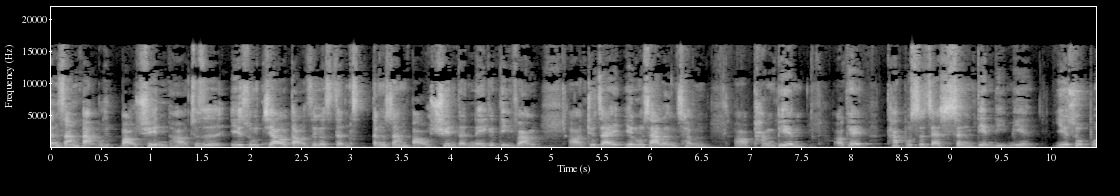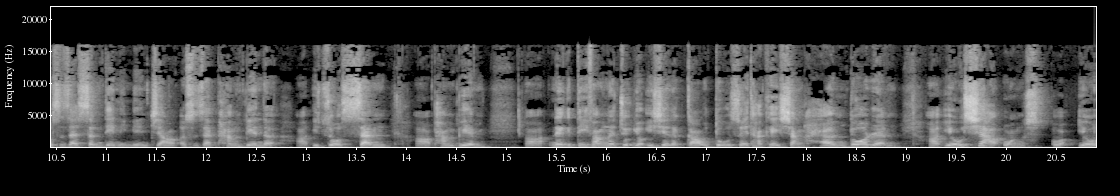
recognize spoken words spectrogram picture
登山宝宝训哈，就是耶稣教导这个登登山宝训的那个地方啊，就在耶路撒冷城啊旁边。OK，他不是在圣殿里面，耶稣不是在圣殿里面教，而是在旁边的啊一座山啊旁边啊那个地方呢，就有一些的高度，所以他可以向很多人啊由下往往由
